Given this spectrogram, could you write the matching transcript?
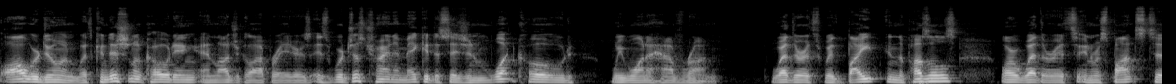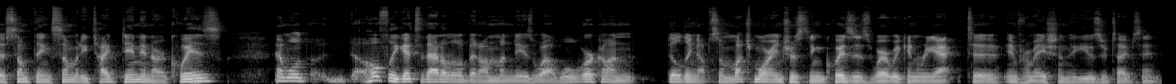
all we're doing with conditional coding and logical operators is we're just trying to make a decision what code we want to have run. Whether it's with byte in the puzzles or whether it's in response to something somebody typed in in our quiz. And we'll hopefully get to that a little bit on Monday as well. We'll work on building up some much more interesting quizzes where we can react to information the user types in.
